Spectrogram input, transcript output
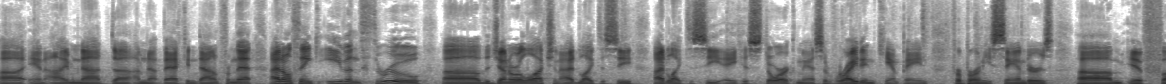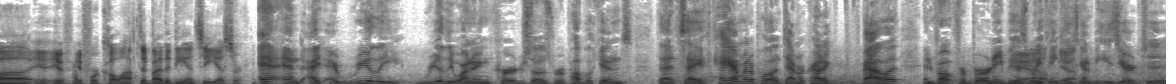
uh, and I'm not uh, I'm not backing down from that. I don't think even through uh, the general election, I'd like to see I'd like to see a historic, massive write-in campaign for Bernie Sanders um, if uh, if if we're co-opted by the DNC. Yes, sir. And, and I, I really, really want to encourage those Republicans that say, "Hey, I'm going to pull a Democratic ballot and vote for Bernie because we Yeah, think yeah. he's going to be easier to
